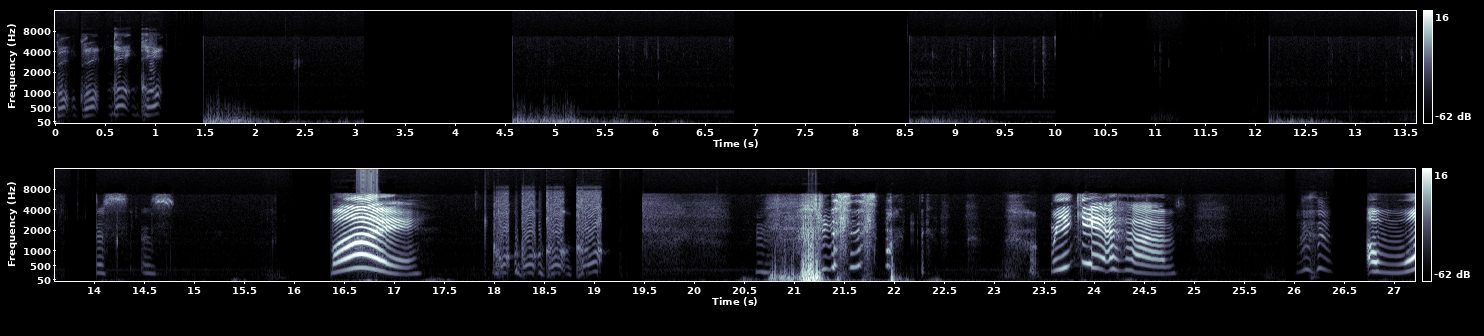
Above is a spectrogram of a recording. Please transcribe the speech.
oh. Go go go go. This is. Why? This is. we can't have a 1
